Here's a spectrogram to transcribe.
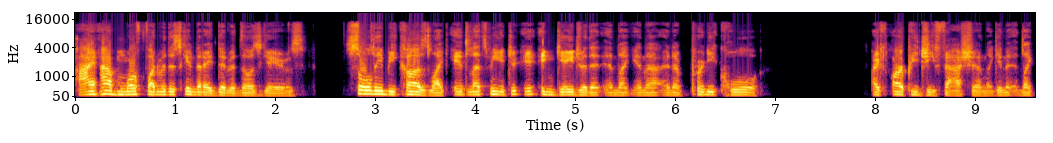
I have more fun with this game than I did with those games, solely because like it lets me engage with it in like in a in a pretty cool like RPG fashion. Like in like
